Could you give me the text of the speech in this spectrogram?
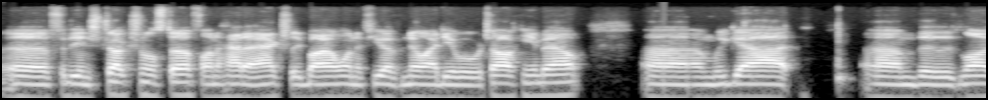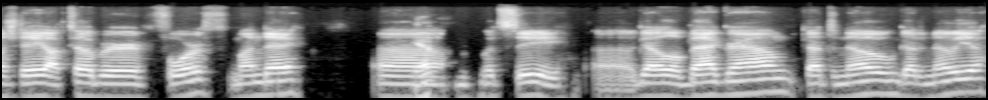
uh, for the instructional stuff on how to actually buy one if you have no idea what we're talking about. Um, we got um, the launch date October 4th, Monday. Uh, yep. Let's see. Uh, got a little background. Got to know. Got to know you.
